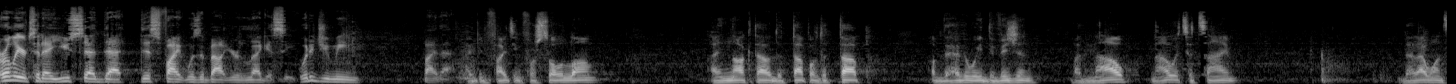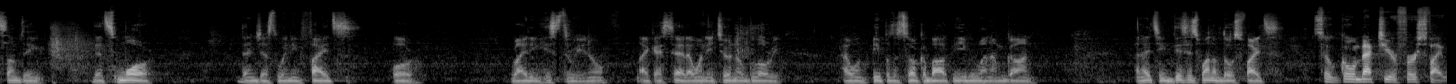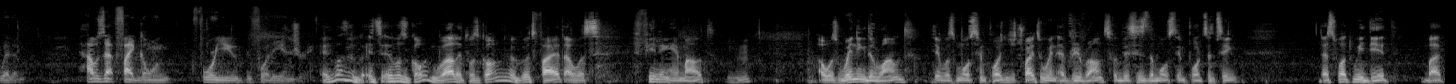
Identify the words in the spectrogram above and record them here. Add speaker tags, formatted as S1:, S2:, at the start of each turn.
S1: Earlier today, you said that this fight was about your legacy. What did you mean by that?
S2: I've been fighting for so long. I knocked out the top of the top of the heavyweight division. But now, now it's a time that I want something that's more than just winning fights or writing history, you know? Like I said, I want eternal glory. I want people to talk about me even when I'm gone. And I think this is one of those fights.
S1: So going back to your first fight with him, how was that fight going for you before the injury?
S2: It was, a, it, it was going well. It was going a good fight. I was feeling him out. Mm-hmm. I was winning the round. It was most important. You try to win every round, so this is the most important thing. That's what we did, but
